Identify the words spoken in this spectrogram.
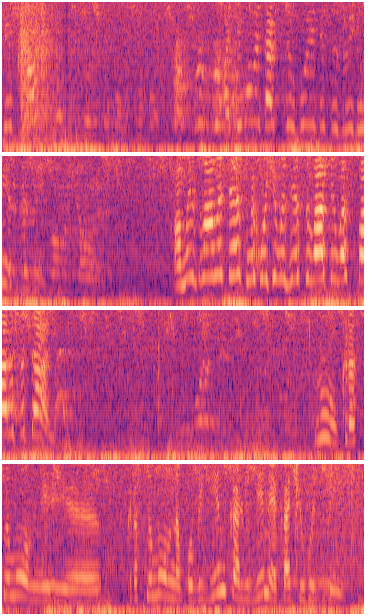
Чи що? А чому ви так спілкуєтеся з людьми, скажіть? А ми з вами теж ми хочемо з'ясувати у вас пару питань. Ну, красномовний, е, красномовна поведінка людини, яка чогось боїться.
